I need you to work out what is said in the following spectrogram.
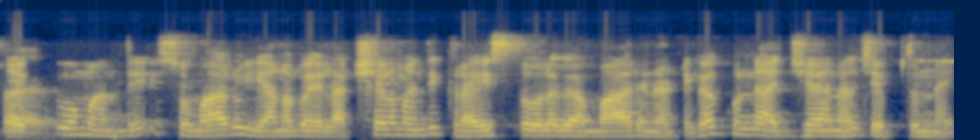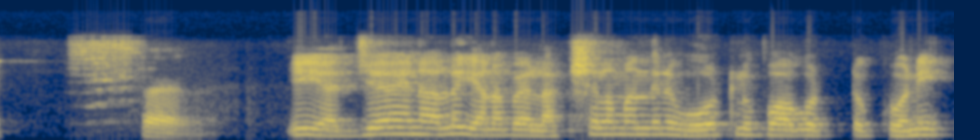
సార్. ఎక్కువ మంది సుమారు ఎనభై లక్షల మంది క్రైస్తవులుగా మారినట్టుగా కొన్ని అధ్యయనాలు చెప్తున్నాయి. సార్. ఈ అధ్యయనాల్లో ఎనభై లక్షల మందిని ఓట్లు పోగొట్టుకొని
